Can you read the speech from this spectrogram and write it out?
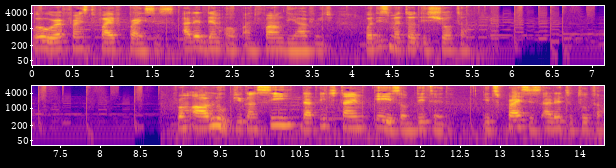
where we referenced 5 prices added them up and found the average but this method is shorter from our loop you can see that each time a is updated its price is added to total.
